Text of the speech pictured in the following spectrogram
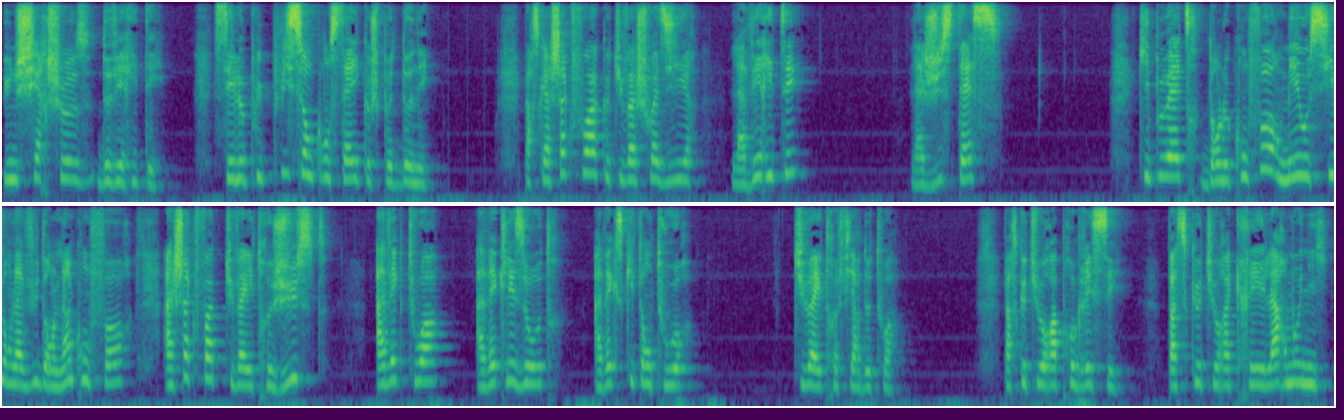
une chercheuse de vérité. C'est le plus puissant conseil que je peux te donner. Parce qu'à chaque fois que tu vas choisir la vérité, la justesse, qui peut être dans le confort, mais aussi, on l'a vu, dans l'inconfort, à chaque fois que tu vas être juste avec toi, avec les autres, avec ce qui t'entoure, tu vas être fier de toi. Parce que tu auras progressé, parce que tu auras créé l'harmonie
